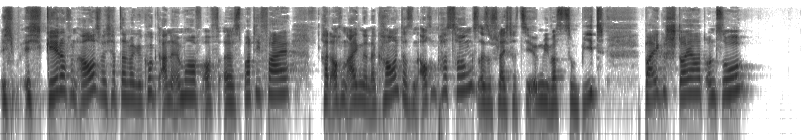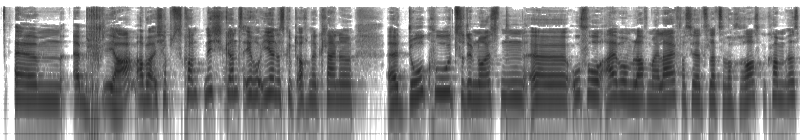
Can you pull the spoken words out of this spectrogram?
ich, ich gehe davon aus, weil ich habe dann mal geguckt, Anne Imhoff auf äh, Spotify hat auch einen eigenen Account, da sind auch ein paar Songs. Also vielleicht hat sie irgendwie was zum Beat beigesteuert und so. Ähm, äh, ja, aber ich hab's konnte nicht ganz eruieren. Es gibt auch eine kleine äh, Doku zu dem neuesten äh, UFO-Album Love My Life, was ja jetzt letzte Woche rausgekommen ist.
